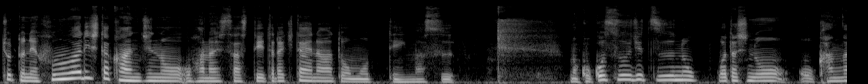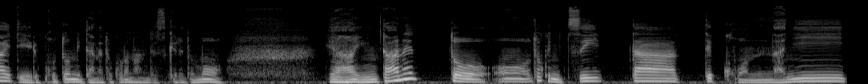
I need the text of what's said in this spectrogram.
ちょっとね、ふんわりした感じのお話しさせていただきたいなと思っています。まあ、ここ数日の私の考えていることみたいなところなんですけれども、いや、インターネット、特にツイッターってこんなに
